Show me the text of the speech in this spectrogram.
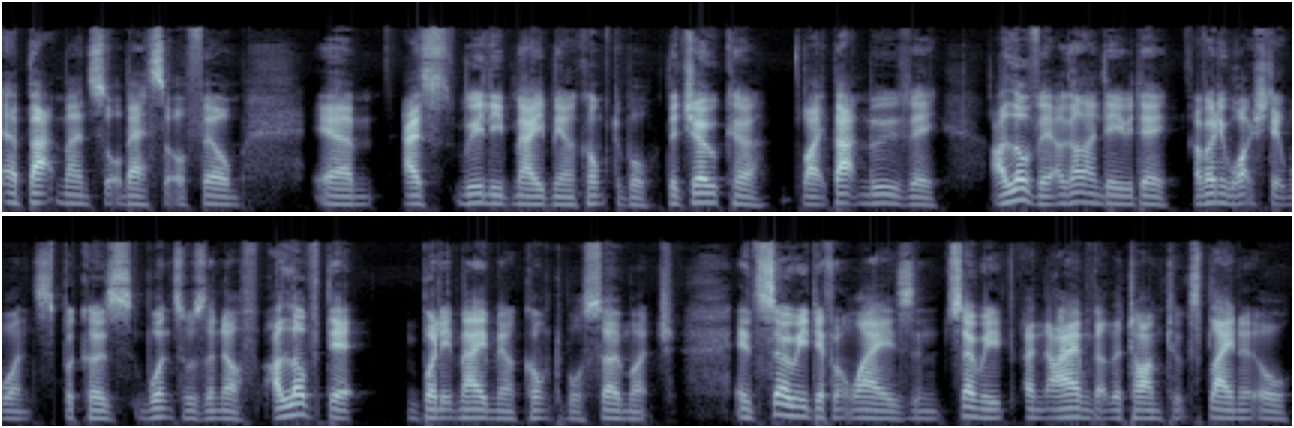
a Batman sort of S sort of film, um, has really made me uncomfortable. The Joker, like that movie, I love it. I got it on DVD. I've only watched it once because once was enough. I loved it, but it made me uncomfortable so much in so many different ways and so many. And I haven't got the time to explain it all.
